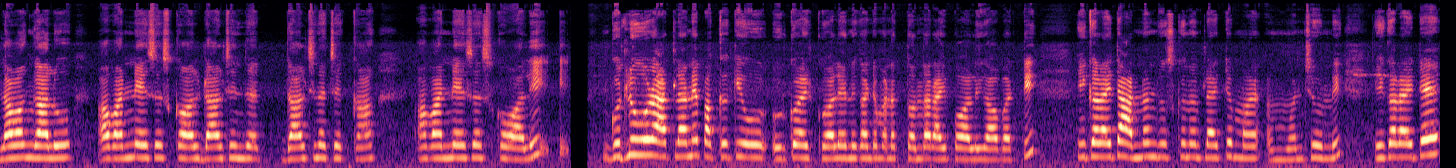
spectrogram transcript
లవంగాలు అవన్నీ వేసేసుకోవాలి దాల్చిన దాల్చిన చెక్క అవన్నీ వేసేసుకోవాలి. గుడ్లు కూడా అట్లానే పక్కకి ఉడకబెట్టుకోవాలి ఎందుకంటే మనకు తొందర అయిపోవాలి కాబట్టి. ఇక్కడైతే అన్నం చూసుకున్నట్లయితే మ- మంచిగా ఉంది. ఇక్కడైతే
